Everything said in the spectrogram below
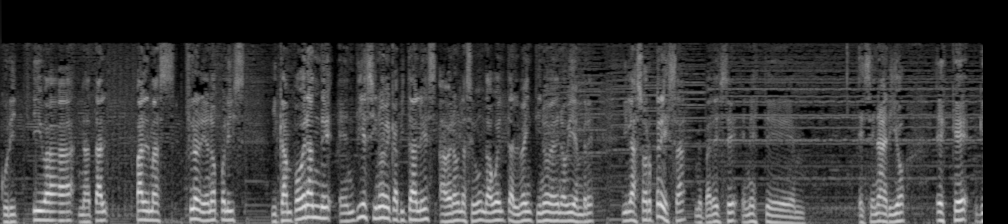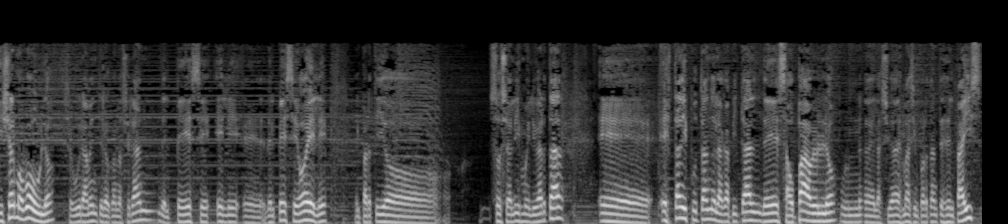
Curitiba, Natal, Palmas, Florianópolis y Campo Grande. En 19 capitales habrá una segunda vuelta el 29 de noviembre. Y la sorpresa, me parece, en este mm, escenario es que Guillermo Boulo, seguramente lo conocerán, del PSL, eh, del PSOL, el Partido Socialismo y Libertad, eh, está disputando la capital de Sao Paulo, una de las ciudades más importantes del país.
